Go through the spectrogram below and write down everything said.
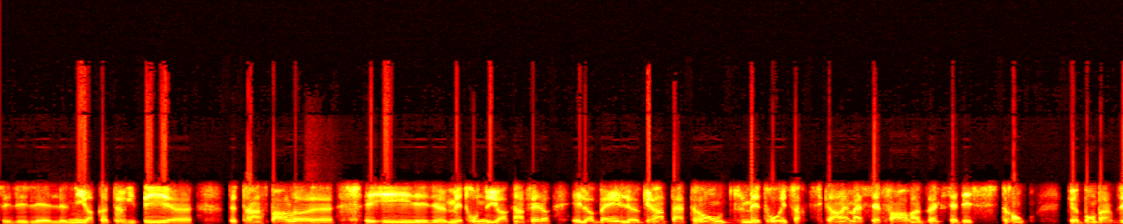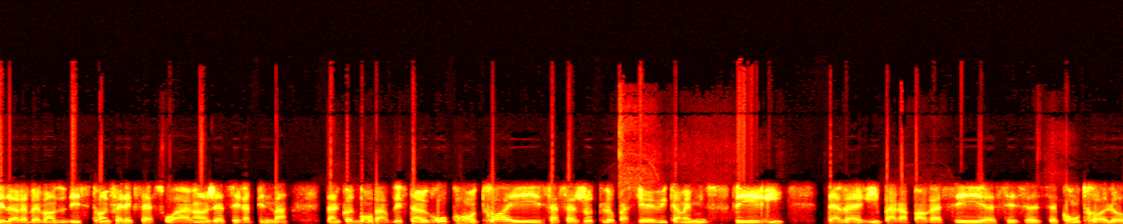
c'est le New York Autorité euh, de transport là, euh, et, le métro de New York en fait là. Et là, ben le grand patron du métro est sorti quand même assez fort en disant que c'était des citrons que Bombardier leur avait vendu des citrons, il fallait que ça soit arrangé assez rapidement. Dans le cas de Bombardier, c'était un gros contrat et ça s'ajoute là parce qu'il y avait quand même une série d'avaries par rapport à ces, euh, ces, ce contrat-là.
